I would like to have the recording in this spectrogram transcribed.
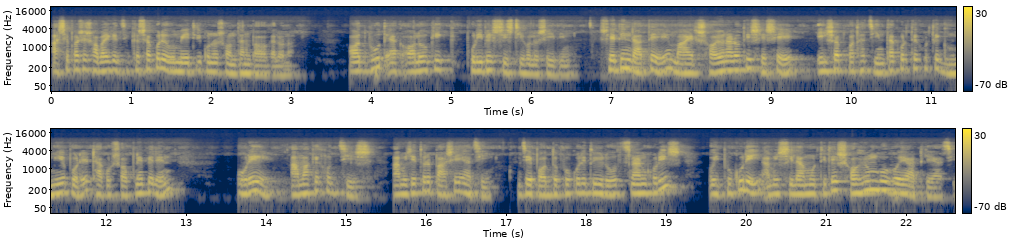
আশেপাশে সবাইকে জিজ্ঞাসা করেও মেয়েটির কোনো সন্ধান পাওয়া গেল না। অদ্ভুত এক অলৌকিক পরিবেশ সৃষ্টি হলো সেই দিন। সেদিন রাতে মায়ের শয়ন আরতি শেষে এইসব কথা চিন্তা করতে করতে ঘুমিয়ে পড়ে ঠাকুর স্বপ্নে পেলেন, ওরে, আমাকে খুঁজছিস। আমি যে তোর পাশেই আছি, যে পদ্ম পুকুরে তুই রোজ স্নান করিস, ওই পুকুরেই আমি শিলামূর্তিতে স্বয়ম্ভু হয়ে আটকে আছি।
